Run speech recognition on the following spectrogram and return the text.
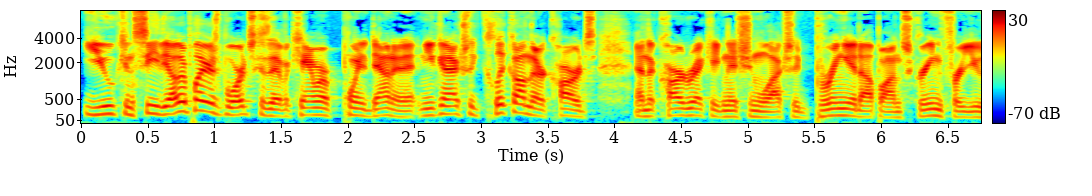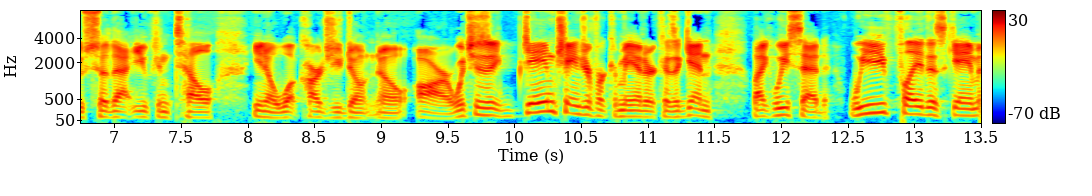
you can see the other players' boards because they have a camera pointed down at it, and you can actually click on their cards, and the card recognition will actually bring it up on screen for you, so that you can tell you know what cards you don't know are, which is a game changer for Commander. Because again, like we said, we play this game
